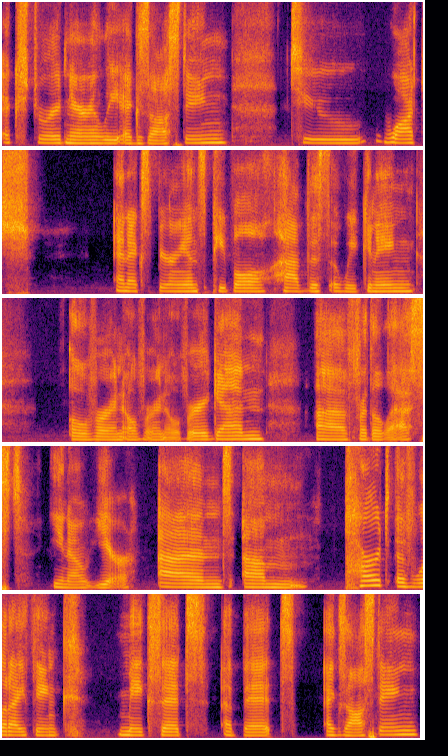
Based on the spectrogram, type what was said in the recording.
extraordinarily exhausting to watch and experience people have this awakening over and over and over again uh, for the last you know year and um, part of what i think makes it a bit exhausting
